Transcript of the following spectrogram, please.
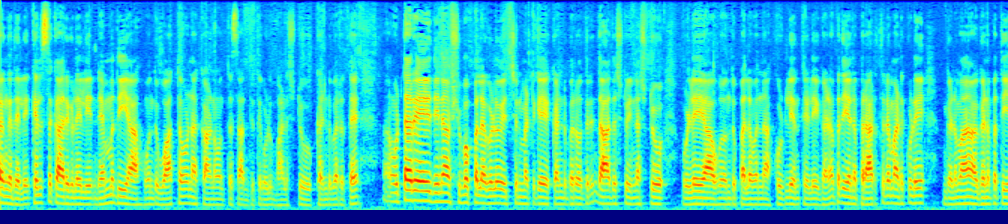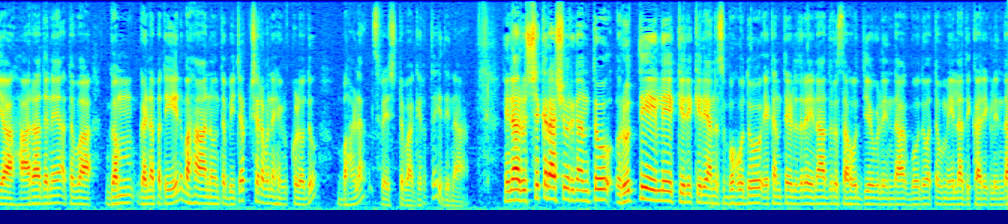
ರಂಗದಲ್ಲಿ, ಕೆಲಸ ಕಾರ್ಯಗಳಲ್ಲಿ ನೆಮ್ಮದಿಯ ಒಂದು ವಾತಾವರಣ ಕಾಣುವಂಥ ಸಾಧ್ಯತೆಗಳು ಬಹಳಷ್ಟು ಕಂಡುಬರುತ್ತೆ. ಒಟ್ಟಾರೆ ದಿನ ಶುಭ ಫಲಗಳು ಹೆಚ್ಚಿನ ಮಟ್ಟಿಗೆ ಕಂಡುಬರೋದ್ರಿಂದ ಆದಷ್ಟು ಇನ್ನಷ್ಟು ಒಳ್ಳೆಯ ಒಂದು ಫಲವನ್ನು ಕೊಡಲಿ ಅಂತೇಳಿ ಗಣಪತಿಯನ್ನು ಪ್ರಾರ್ಥನೆ ಮಾಡಿಕೊಳ್ಳಿ. ಗಣಮ, ಗಣಪತಿಯ ಆರಾಧನೆ ಅಥವಾ ಗಮ್ ಗಣಪತಿ ಏನು ಮಹಾ ಅನ್ನುವಂಥ ಬೀಜಾಕ್ಷರವನ್ನು ಹೇಳ್ಕೊಳ್ಳೋದು ಬಹಳ ಶ್ರೇಷ್ಠವಾಗಿರುತ್ತೆ ಈ ದಿನ. ಇನ್ನು ವೃಶ್ಚಿಕ ರಾಶಿಯವರಿಗಂತೂ ವೃತ್ತಿಯಲ್ಲಿ ಕಿರಿಕಿರಿ ಅನಿಸಬಹುದು. ಯಾಕಂತ ಹೇಳಿದ್ರೆ ಏನಾದರೂ ಸಹೋದ್ಯೋಗಿಗಳಿಂದ ಆಗ್ಬೋದು ಅಥವಾ ಮೇಲಾಧಿಕಾರಿಗಳಿಂದ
